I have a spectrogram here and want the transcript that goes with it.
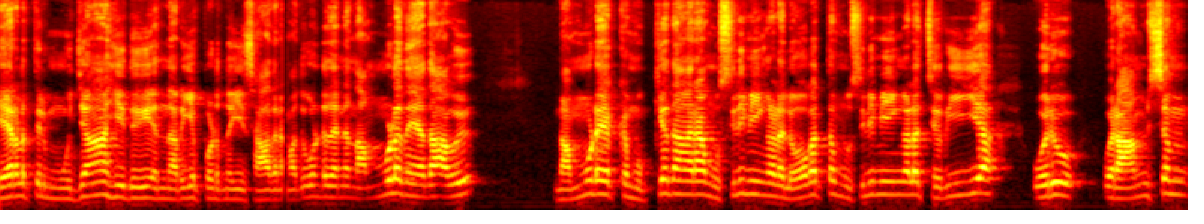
കേരളത്തിൽ മുജാഹിദ് എന്നറിയപ്പെടുന്ന ഈ സാധനം. അതുകൊണ്ട് തന്നെ നമ്മുടെ നേതാവ് നമ്മുടെയൊക്കെ മുഖ്യധാര മുസ്ലിമീങ്ങളെ ലോകത്തെ മുസ്ലിമീങ്ങളെ ചെറിയ ഒരു ഒരു അംശം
